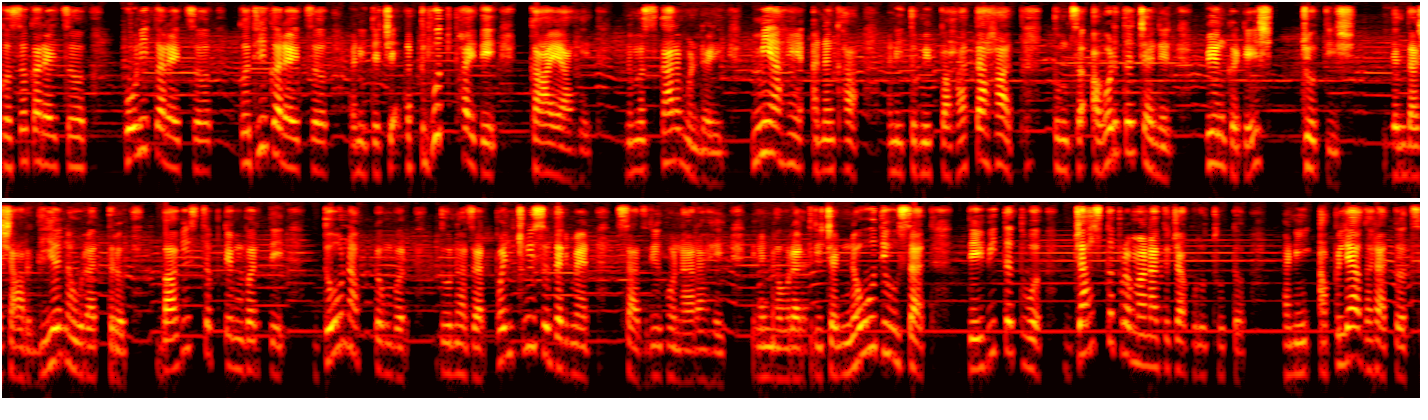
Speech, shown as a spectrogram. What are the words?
कसं करायचं कोणी करायचं कधी करायचं आणि त्याचे अद्भुत फायदे काय आहेत. नमस्कार मंडळी मी आहे अनघा आणि तुम्ही पाहत आहात तुमचं आवडतं चॅनेल व्यंकटेश ज्योतिष. यंदा शारदीय नवरात्र बावीस सप्टेंबर ते दोन ऑक्टोबर दोन हजार पंचवीस दरम्यान साजरी होणार आहे. या नवरात्रीच्या नऊ दिवसात देवी तत्व जास्त प्रमाणात जागृत होतं. आणि आपल्या घरातच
